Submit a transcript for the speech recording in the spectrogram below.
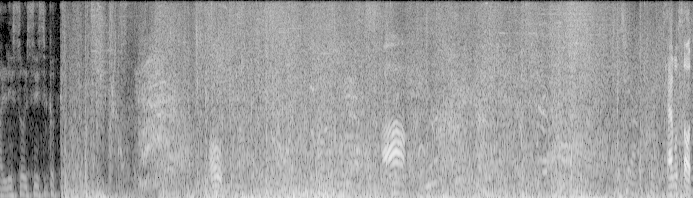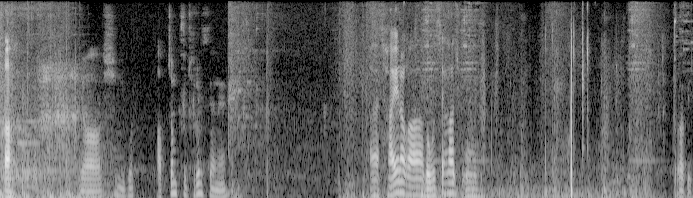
빨리 쏠 수 있을 것 같아. 어우. 아. 잘못 싸웠다. 야 씨 이거 앞점프 저래 세네. 아 자이라가 너무 세가지고. 까비.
